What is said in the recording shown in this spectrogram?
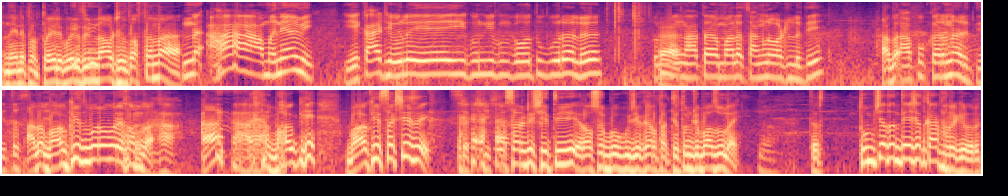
नाही नाही पण पहिले पहिले तुम्ही नाव ठेवत असताना. न- हा म्हणे आम्ही. हे काय ठेवलं? हे इकून इकून गवत उरलं पण हा. मग आता मला चांगलं वाटलं ते. आता आपू करणार ते तसं. आता भावकीच बरोबर आहे समजा. हा. हा? भावकी भावकी सक्सेस आहे. Success. त्यासाठी शेती भाऊ जे करतात ते तुमच्या बाजूला आहे. हा. तर तुमच्यात आणि त्याच्यात काय फरक आहे बरं?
